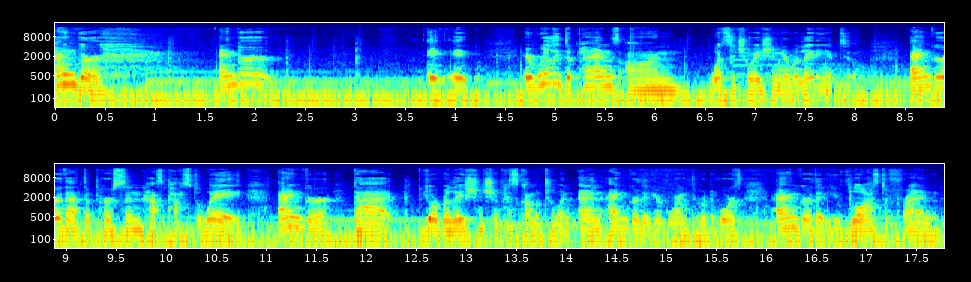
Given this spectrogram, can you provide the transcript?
anger. Anger it, it it really depends on what situation you're relating it to. Anger that the person has passed away. Anger that your relationship has come to an end. Anger that you're going through a divorce. Anger that you've lost a friend.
